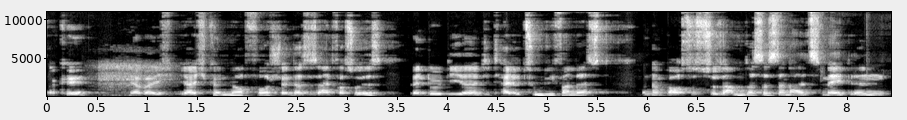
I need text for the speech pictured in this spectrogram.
Okay. Ja, aber ich, ja, ich könnte mir auch vorstellen, dass es einfach so ist, wenn du dir die Teile zuliefern lässt und dann baust du es zusammen, dass das dann als Made in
